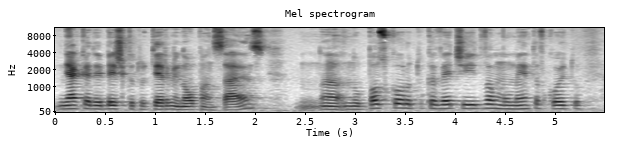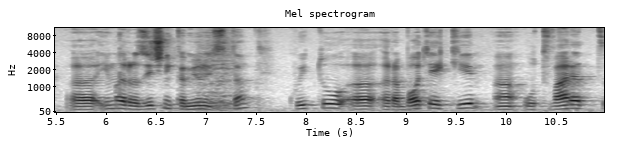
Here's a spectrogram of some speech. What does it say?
някъде беше като термин Open Science, а, но по-скоро тук вече идва момента, в който а, има различни комюнитита, които работейки отварят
